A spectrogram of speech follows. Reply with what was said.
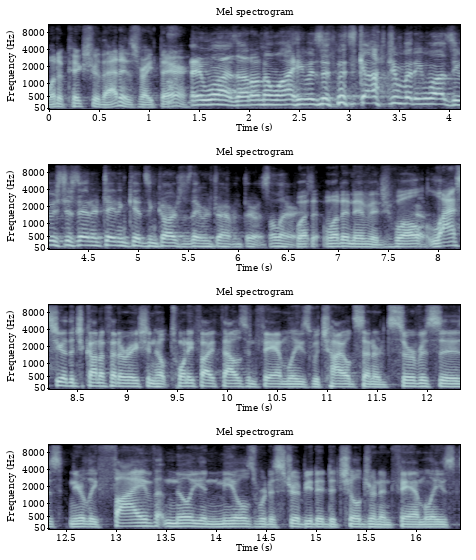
What a picture that is right there. It was. I don't know why he was in this costume, but he was. He was just entertaining kids in cars as they were driving through. It's hilarious. What what an image. Well, yeah. last year the Chicano Federation helped 25,000 families with child-centered services. Nearly 5 million meals were distributed to children and families,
